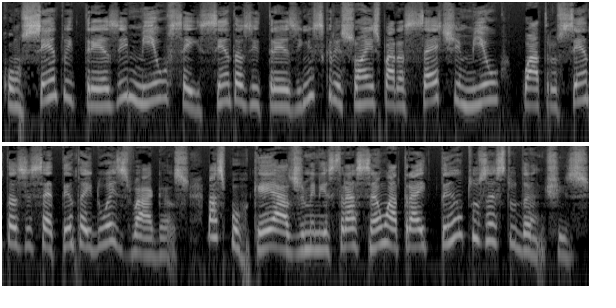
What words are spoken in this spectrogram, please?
com 113.613 inscrições para 7.000 472 vagas. Mas por que a administração atrai tantos estudantes?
